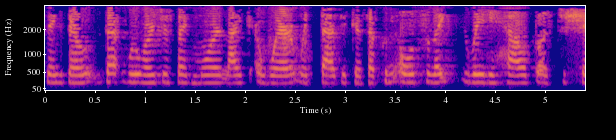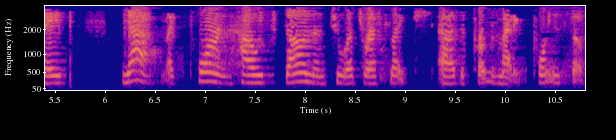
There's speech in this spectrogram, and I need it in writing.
think that that we were just like more like aware with that because that could also like really help us to shape, yeah, like porn, how it's done, and to address like uh, the problematic points of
